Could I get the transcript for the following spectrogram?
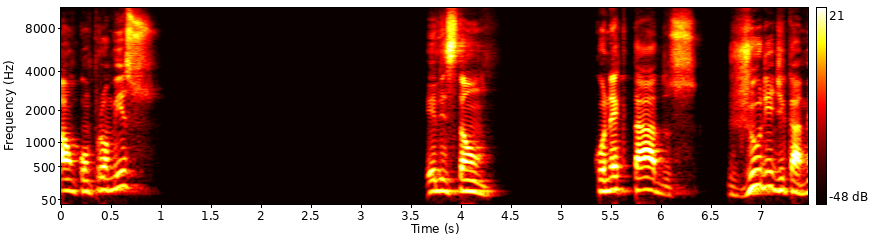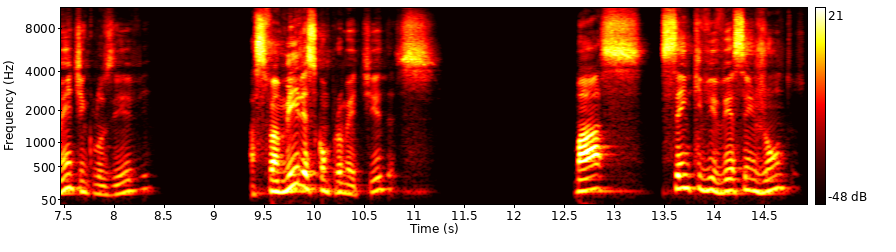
há um compromisso, eles estão conectados juridicamente, inclusive, as famílias comprometidas, mas sem que vivessem juntos.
